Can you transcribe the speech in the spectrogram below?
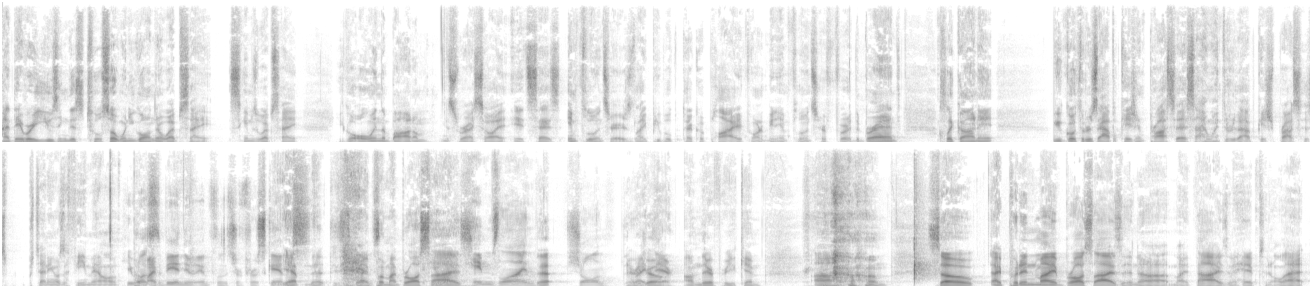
uh, they were using this tool. So when you go on their website, Skims website, You go all in the bottom. This is where I saw it. It says influencers, like people that could apply if you want to be an influencer for the brand. Click on it. You go through this application process. I went through the application process pretending I was a female. He wants my, to be a new influencer for Skims. Yep. that- I put my bra If size. Kim's line, Yeah. Sean, There right we go. there. I'm there for you, Kim. Um, so I put in my bra size and uh, my thighs and hips and all that.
